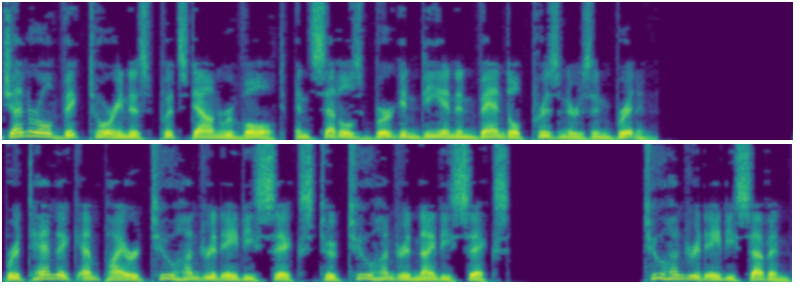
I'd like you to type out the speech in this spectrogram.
General Victorinus puts down revolt, and settles Burgundian and Vandal prisoners in Britain. Britannic Empire 286–296 287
